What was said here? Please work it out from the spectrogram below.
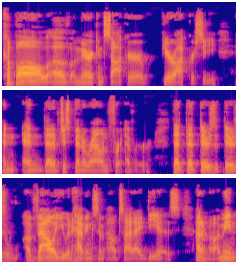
cabal of American soccer bureaucracy and, and that have just been around forever. That, that there's, there's a value in having some outside ideas. I don't know. I mean,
